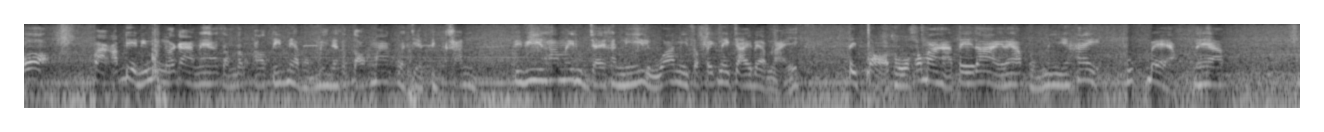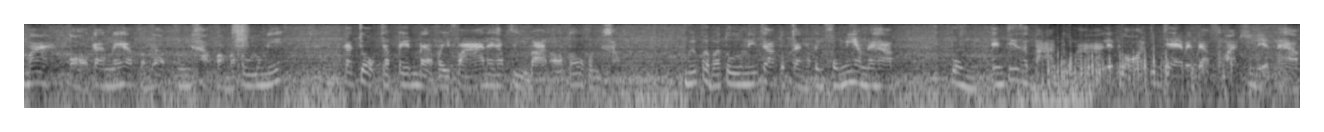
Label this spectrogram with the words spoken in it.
ก็ฝากอัปเดตนิดนึงแล้วกันนะฮะสำหรับเอาติสเนี่ยผมมีในสต็อกมากกว่า 70 คัน พี่ๆถ้าไม่ถูกใจคันนี้หรือว่ามีสเปคในใจแบบไหน ติดต่อโทรเข้ามาหาเต้ได้นะครับ ผมมีให้ทุกแบบนะครับ มาต่อกันนะครับสำหรับคนขับฝั่งประตูตรงนี้ กระจกจะเป็นแบบไฟฟ้านะครับ 4 บานออโต้คนขับมือเปิดประตูตรงนี้จะตกแต่งมาเป็นโครเมียมนะครับ ปุ่ม Engine Start มีมาเรียบร้อยกุญแจเป็นแบบสมาร์ทคีย์เลสนะครับ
